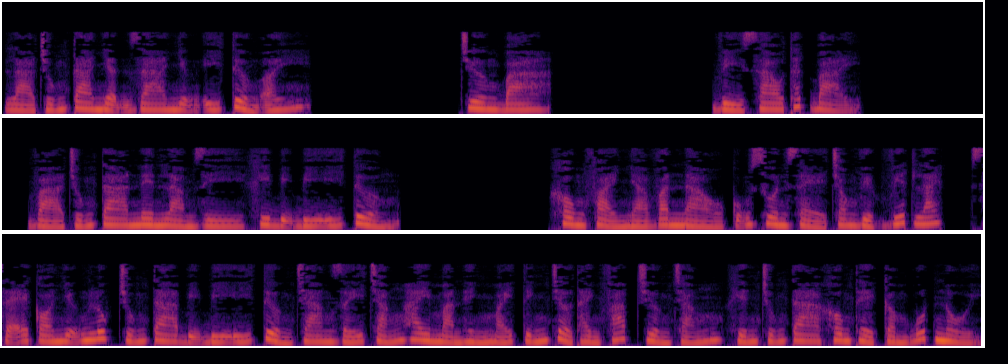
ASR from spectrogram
là chúng ta nhận ra những ý tưởng ấy. Chương 3 Vì sao thất bại? Và chúng ta nên làm gì khi bị bí ý tưởng? Không phải nhà văn nào cũng suôn sẻ trong việc viết lách, sẽ có những lúc chúng ta bị bí ý tưởng trang giấy trắng hay màn hình máy tính trở thành pháp trường trắng khiến chúng ta không thể cầm bút nổi.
